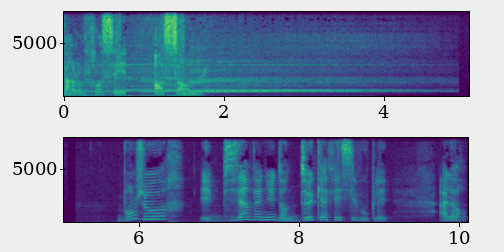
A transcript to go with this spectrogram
Parlons français ensemble. Bonjour et bienvenue dans Deux cafés s'il vous plaît. Alors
